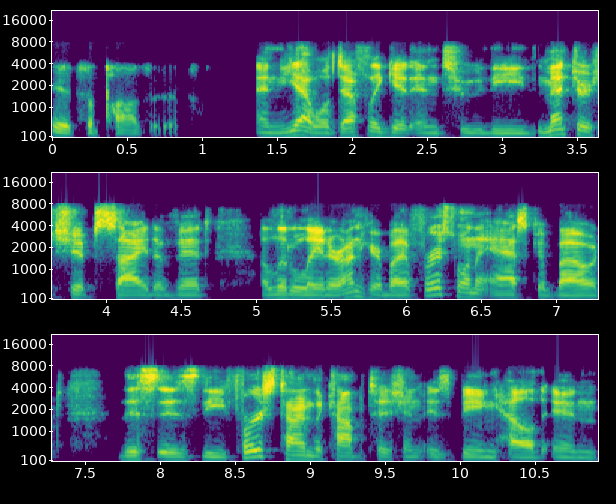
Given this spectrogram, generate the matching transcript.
it's a positive. and yeah, we'll definitely get into the mentorship side of it a little later on here. But I first want to ask about this is the first time the competition is being held in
